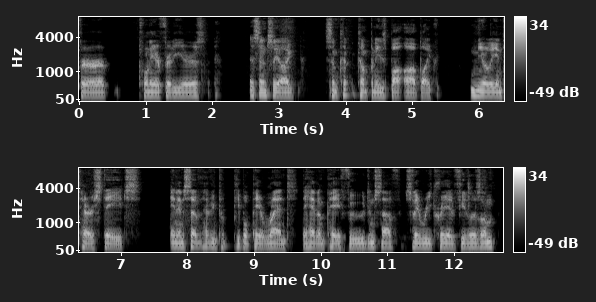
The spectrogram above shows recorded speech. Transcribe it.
for 20 or 30 years. Essentially, like some co- companies bought up like nearly entire states. And instead of having p- people pay rent, they had them pay food and stuff. So they recreated feudalism.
